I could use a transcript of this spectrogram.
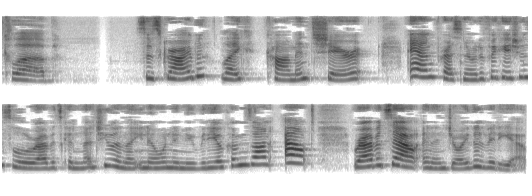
Club. Subscribe, like, comment, share, and press notifications so little rabbits can nudge you and let you know when a new video comes on out. Rabbits out and enjoy the video.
